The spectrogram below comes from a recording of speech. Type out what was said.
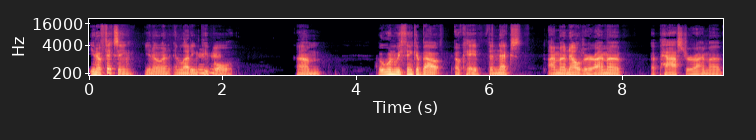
you know fixing you know and, and letting mm-hmm. people um but when we think about okay the next i'm an elder i'm a, a pastor i'm a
